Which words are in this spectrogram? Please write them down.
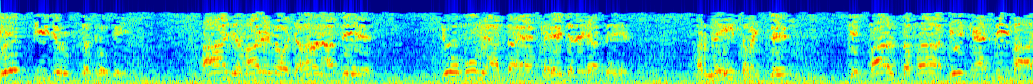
یہ کھیت کی جو رخصت ہو گئی۔ آج ہمارے نوجوان آتے ہیں، جو منہ میں آتا ہے، کہے چلے جاتے ہیں۔ اور نہیں سمجھتے کہ بعض دفعہ ایک ایسی بات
